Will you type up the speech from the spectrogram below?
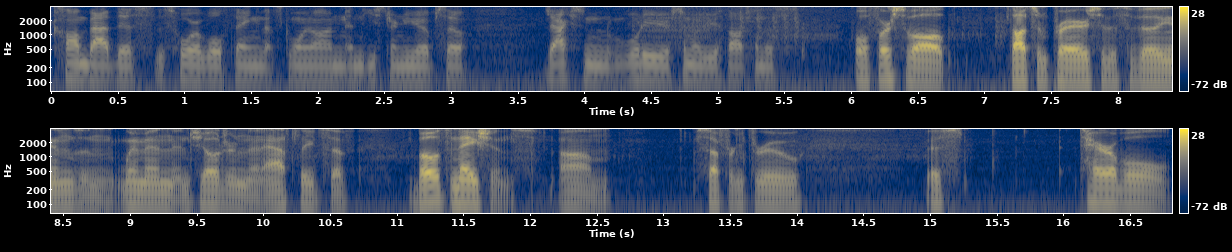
combat this this horrible thing that's going on in Eastern Europe. So, Jackson, what are your, some of your thoughts on this? Well, first of all, thoughts and prayers to the civilians and women and children and athletes of both nations um, suffering through this terrible,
